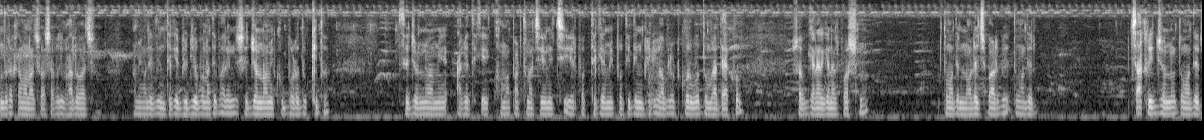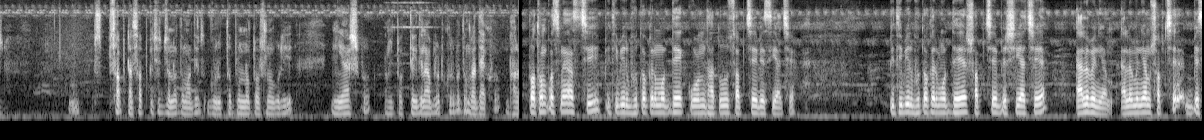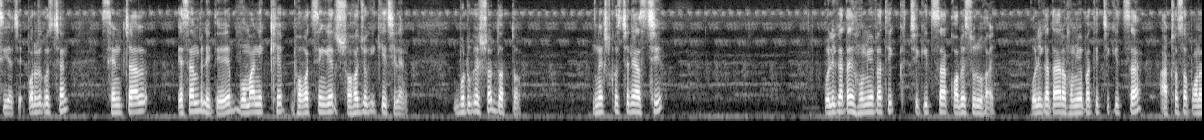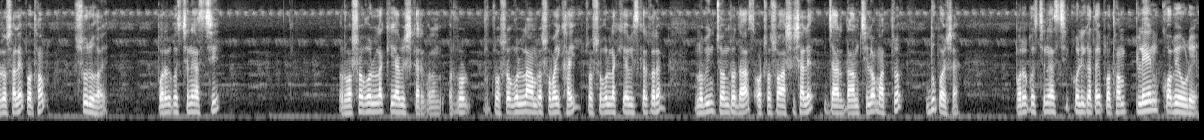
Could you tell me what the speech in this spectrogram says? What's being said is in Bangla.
বন্ধুরা, কেমন আছো? আশা করি ভালো আছো। আমি অনেক দিন থেকে ভিডিও বানাতে পারিনি, সেজন্য আমি খুব বড় দুঃখিত। সেজন্য আমি আগে থেকে ক্ষমা প্রার্থনা চেয়ে নিচ্ছি। এরপর থেকে আমি প্রতিদিন ভিডিও আপলোড করব, তোমরা দেখো। সব জ্ঞানের জ্ঞানের প্রশ্ন। তোমাদের নলেজ বাড়বে, তোমাদের চাকরির জন্য, তোমাদের সবটা সব কিছুর জন্য তোমাদের গুরুত্বপূর্ণ প্রশ্নগুলি নিয়ে আসব। আমি প্রত্যেক দিন আপলোড করব, তোমরা দেখো। ভালো প্রথম প্রশ্নে আসছি, পৃথিবীর ভূতকের মধ্যে কোন ধাতু সবচেয়ে বেশি আছে? পৃথিবীর ভূতকের মধ্যে সবচেয়ে বেশি আছে অ্যালুমিনিয়াম। অ্যালুমিনিয়াম সবচেয়ে বেশি আছে। পরের কোশ্চেন সেন্ট্রাল অ্যাসেম্বলিতে বোমা নিক্ষেপ ভগৎ সিংয়ের সহযোগী কে ছিলেন? বটুকেশ্বর দত্ত। নেক্সট কোশ্চেনে আসছি। কলিকাতায় হোমিওপ্যাথিক চিকিৎসা কবে শুরু হয়? কলিকাতার হোমিওপ্যাথিক চিকিৎসা আঠারোশো পনেরো সালে প্রথম শুরু হয়। পরের কোশ্চেনে আসছি। রসগোল্লা কে আবিষ্কার করেন? রসগোল্লা আমরা সবাই খাই। রসগোল্লা কে আবিষ্কার করেন? নবীনচন্দ্র দাস আঠেরোশো আশি সালে, যার দাম ছিল মাত্র দু পয়সা। পরের কোশ্চেনে আসছি। কলিকাতায় প্রথম প্লেন কবে উড়ে?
